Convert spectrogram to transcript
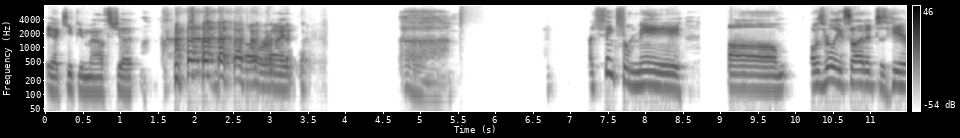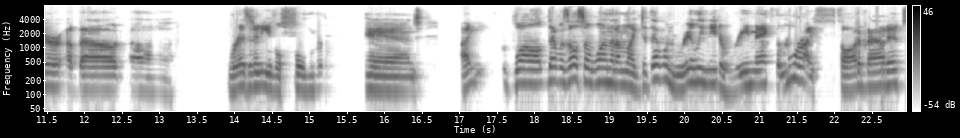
Yeah, keep your mouth shut. All right. Uh, I think for me, um, I was really excited to hear about uh, Resident Evil 4. And I, well, that was also one that I'm like, did that one really need a remake? The more I thought about it,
